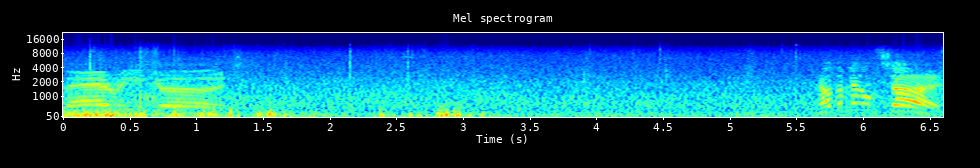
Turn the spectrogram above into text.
Very good. Another little surge.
